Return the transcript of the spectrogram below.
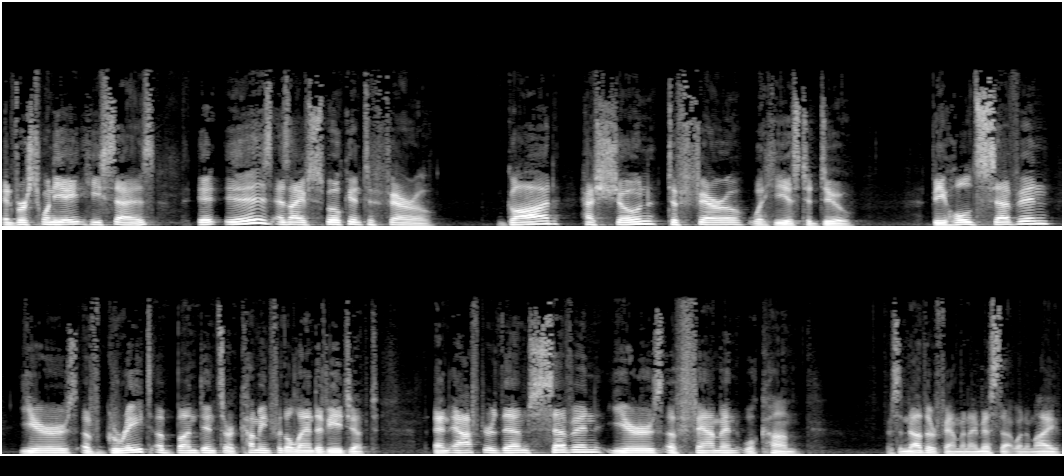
In verse 28, he says, It is as I have spoken to Pharaoh. God has shown to Pharaoh what he is to do. Behold, seven years of great abundance are coming for the land of Egypt, and after them, seven years of famine will come. There's another famine. I missed that one. Am I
